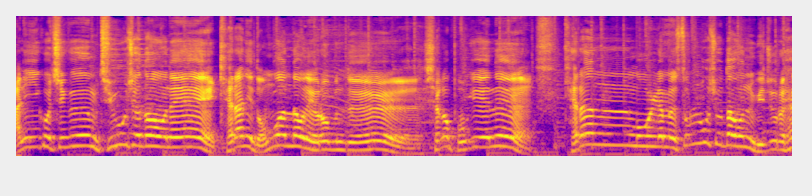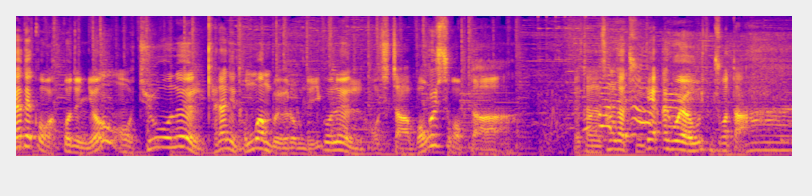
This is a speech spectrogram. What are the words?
아니 이거 지금 듀오 쇼다운에 계란이 너무 안 나오네 여러분들. 제가 보기에는 계란 먹으려면 솔로 쇼다운 위주로 해야 될 것 같거든요. 어, 듀오는 계란이 너무 안 보여 여러분들. 이거는 어, 진짜 먹을 수가 없다 일단은 상자 두 개. 아이고야 우리 팀 죽었다. 아,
